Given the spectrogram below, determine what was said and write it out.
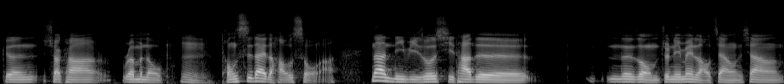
跟 Shaka Ramonov，嗯，同世代的好手啦。那你比如说其他的。那种 Journeyman 老将，像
